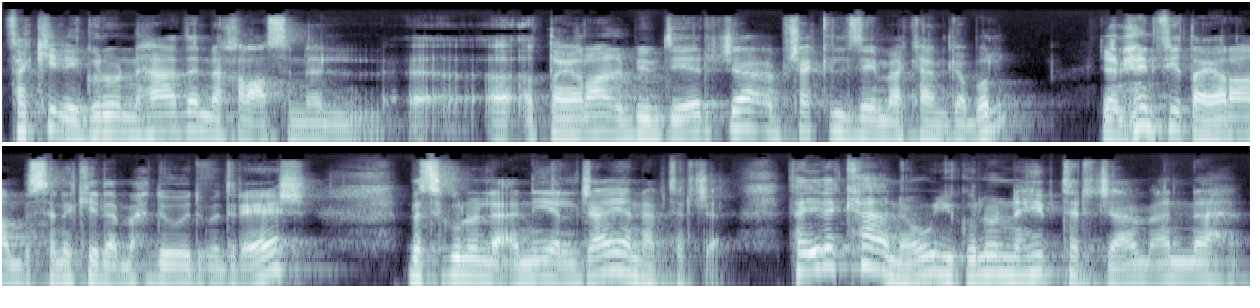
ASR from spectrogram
فكذا يقولون هذا إنه خلاص إن ال- الطيران بيبدأ يرجع بشكل زي ما كان قبل. يعني الحين في طيران بس إنه كذا محدود ومدري إيش بس يقولون لا النية الجاية إنها بترجع. فإذا كانوا يقولون إنها هي بترجع مع إنه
